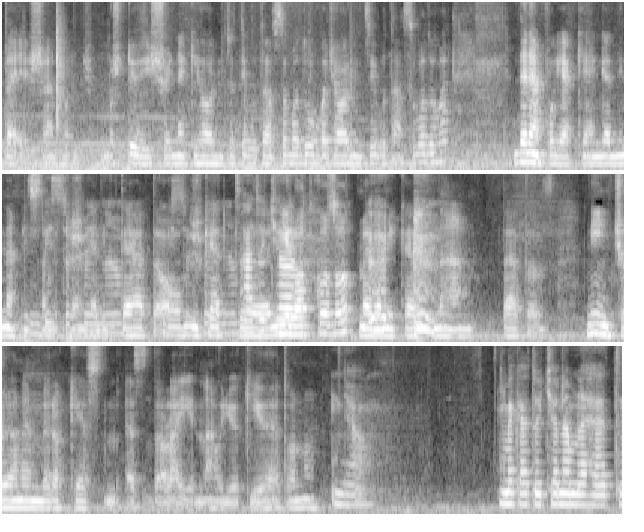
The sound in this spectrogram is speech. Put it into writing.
teljesen, hogy most ő is, hogy neki 35 év után szabadul, vagy 30 év után szabadulhat, de nem fogják kiengedni, nem hiszem, Biztos, hogy hogy kiengedik. nem. Tehát Biztos, hogy amiket nem. Hát, hogyha- nyilatkozott, meg amiket nem. Tehát az nincs olyan ember, aki ezt, ezt aláírná, hogy ő kijöhet onnan. Ja. Meg hát, hogyha nem lehet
